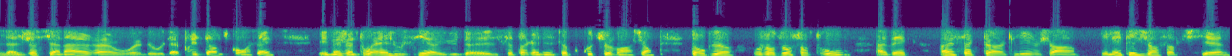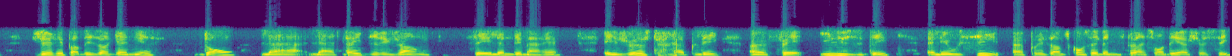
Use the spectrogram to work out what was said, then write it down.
la, gestionnaire euh, ou la présidente du conseil. Et imagine-toi, elle aussi a eu de cet organisme-là beaucoup de subventions. Donc là, aujourd'hui, on se retrouve avec un secteur clé, Richard, qui est l'intelligence artificielle, géré par des organismes dont la, la tête dirigeante c'est Hélène Desmarais. Et juste rappeler un fait inusité, elle est aussi euh, présidente du conseil d'administration des HEC.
